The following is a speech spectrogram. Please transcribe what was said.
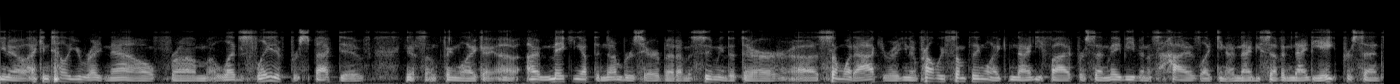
you know, I can tell you right now from a legislative perspective, you know, something like uh, I'm making up the numbers here, but I'm assuming that they're uh, somewhat accurate. You know, probably something like 95%, maybe even as high as like you know 97, 98%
